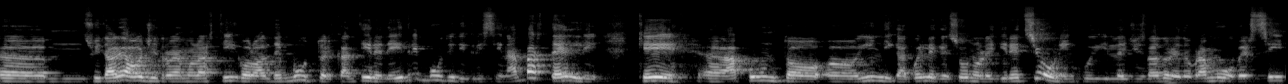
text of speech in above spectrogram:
ehm, su Italia Oggi troviamo l'articolo al debutto Il cantiere dei tributi di Cristina Bartelli che eh, appunto eh, indica quelle che sono le direzioni in cui il legislatore dovrà muoversi,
